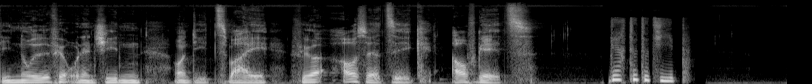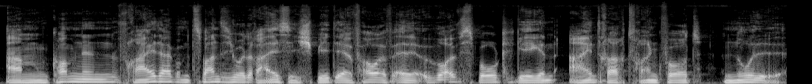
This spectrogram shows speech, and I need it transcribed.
die 0 für Unentschieden und die 2 für Auswärtssieg. Auf geht's. Der Toto-Tipp. Am kommenden Freitag um 20.30 Uhr spielt der VfL Wolfsburg gegen Eintracht Frankfurt 0.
